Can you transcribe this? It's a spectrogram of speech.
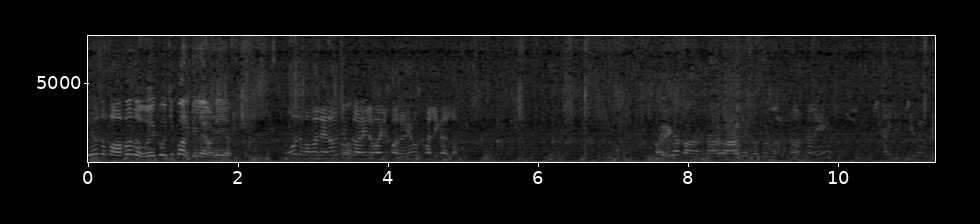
ਯਾਰ ਲਫਾਫਾ ਦੋ ਇੱਕ ਉਹ ਚ ਭਰ ਕੇ ਲੈ ਆਉਣੇ ਆ। ਉਹ ਲਵਾਵਾ ਲੈਣਾ ਉਹ ਚ ਕਾਲੇ ਲਵਾਵੇ ਚ ਪਾ ਲੈਣੇ ਉਹ ਖਾਲੀ ਕਰ ਲਾ। ਭਾਈ ਆ ਬਾਸ ਨਾਲ ਆ ਗਏ ਲੋਕਾਂ ਨਾ ਕਰੇ ਆਈ ਕੀ ਕਰਦੀ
